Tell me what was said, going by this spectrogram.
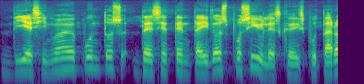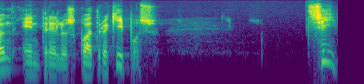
19 puntos de 72 posibles que disputaron entre los cuatro equipos. Sí,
